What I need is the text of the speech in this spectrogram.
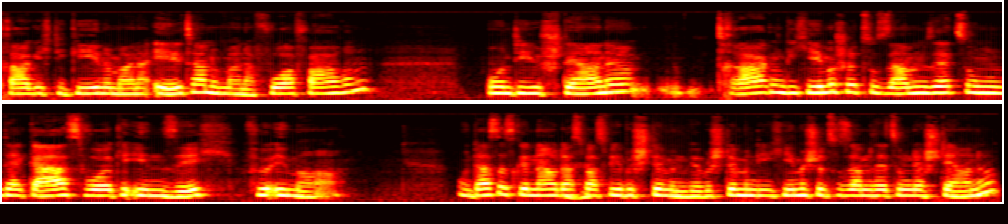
trage ich die Gene meiner Eltern und meiner Vorfahren. Und die Sterne tragen die chemische Zusammensetzung der Gaswolke in sich für immer. Und das ist genau das, mhm. was wir bestimmen. Wir bestimmen die chemische Zusammensetzung der Sterne.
